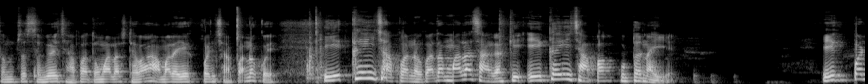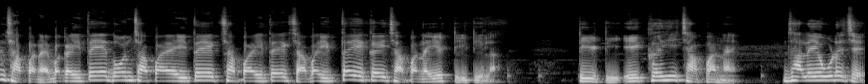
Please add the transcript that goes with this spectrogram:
तुमचं सगळे छापा तुम्हालाच ठेवा. आम्हाला एक पण छापा नको आहे एकही छापा नको. आता मला सांगा की एकही छापा कुठं नाही आहे एक पण छापा नाही. बघा इथं दोन छापा आहे इथं एक छापा इथं एक छापा इथं एकही छापा नाही आहे टी टीला टी टी एकही छापा नाही. झालं एवढंच आहे.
